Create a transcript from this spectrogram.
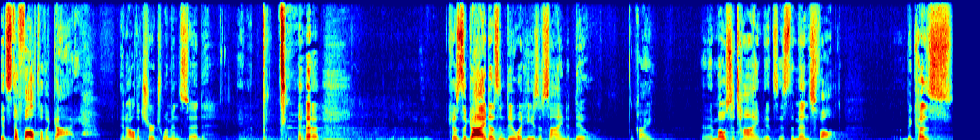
it's the fault of the guy. And all the church women said, Amen. Because the guy doesn't do what he's assigned to do. Okay? And most of the time, it's, it's the men's fault. Because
